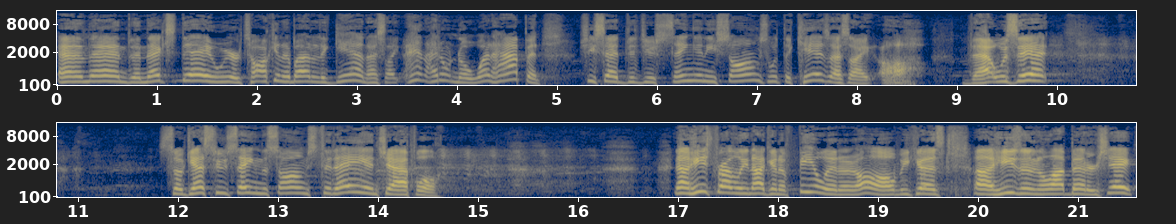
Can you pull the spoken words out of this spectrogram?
And then the next day we were talking about it again. I was like, man, I don't know what happened. She said, Did you sing any songs with the kids? I was like, Oh, that was it. So, guess who sang the songs today in chapel? Now, he's probably not going to feel it at all because uh, he's in a lot better shape.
